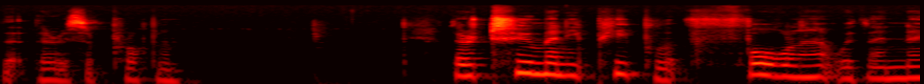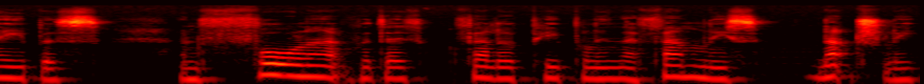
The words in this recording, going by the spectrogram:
that there is a problem. There are too many people that fall out with their neighbours and fall out with their fellow people in their families naturally,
